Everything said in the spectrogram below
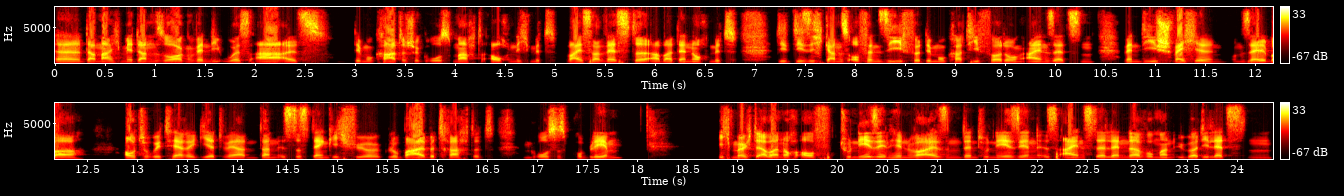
Äh, da mache ich mir dann Sorgen, wenn die USA als demokratische Großmacht, auch nicht mit weißer Weste, aber dennoch mit, die, die sich ganz offensiv für Demokratieförderung einsetzen, wenn die schwächeln und selber autoritär regiert werden, dann ist das, denke ich, für global betrachtet ein großes Problem. Ich möchte aber noch auf Tunesien hinweisen, denn Tunesien ist eins der Länder, wo man über die letzten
